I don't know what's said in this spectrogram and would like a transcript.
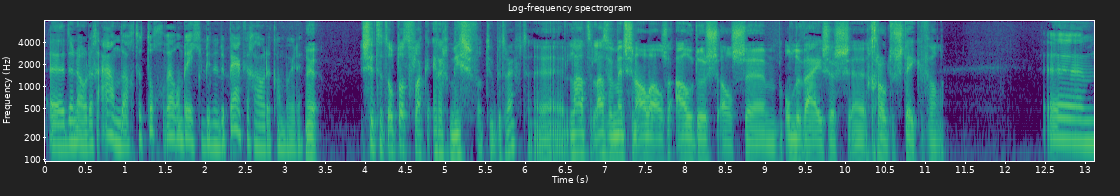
eh, de nodige aandacht het toch wel een beetje binnen de perken gehouden kan worden. Ja. Zit het op dat vlak erg mis wat u betreft? Eh, laat, laten we met z'n allen als ouders, als ehm, onderwijzers... grote steken vallen? Ehm,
